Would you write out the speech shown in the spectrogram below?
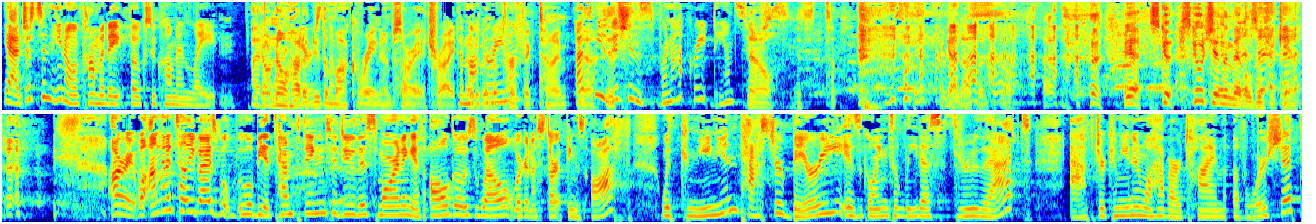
Yeah, just to, you know, accommodate folks who come in late. I don't know how to do the. Macarena. I'm sorry, I tried. The that would have been the perfect time. Us yeah, musicians, we're not great dancers. No, it's, I got nothing. Yeah, yeah sco- scooch in the middles if you can. All right. Well, I'm going to tell you guys what we will be attempting to do this morning. If all goes well, we're going to start things off with communion. Pastor Barry is going to lead us through that. After communion, we'll have our time of worship.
